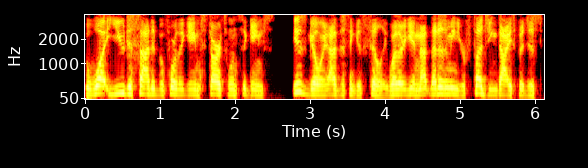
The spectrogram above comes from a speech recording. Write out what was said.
to what you decided before the game starts once the game is going, I just think is silly. Whether again, not, that doesn't mean you're fudging dice, but just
